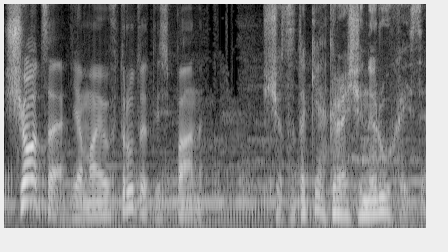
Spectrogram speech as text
Що це? Я маю втрутитись, пане. Що це таке? Краще не рухайся.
